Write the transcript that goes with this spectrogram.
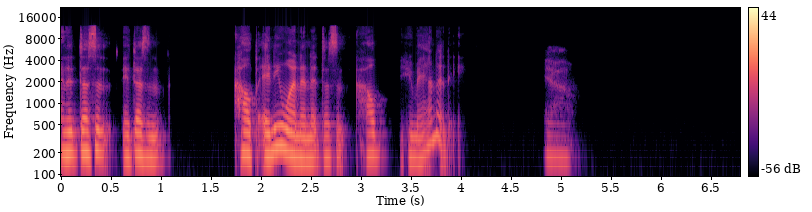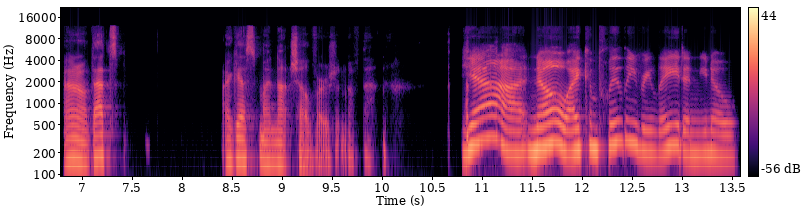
And it doesn't it doesn't help anyone and it doesn't help humanity. Yeah. I don't know. That's, I guess, my nutshell version of that. yeah, no, I completely relate. And, you know,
